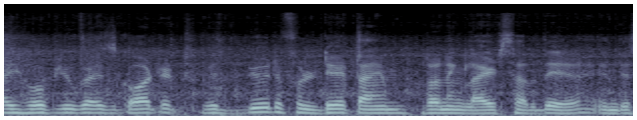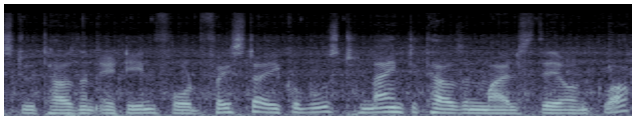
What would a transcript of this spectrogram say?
I hope you guys got it with beautiful daytime running lights are there in this 2018 Ford Fiesta EcoBoost 90,000 miles there on clock.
